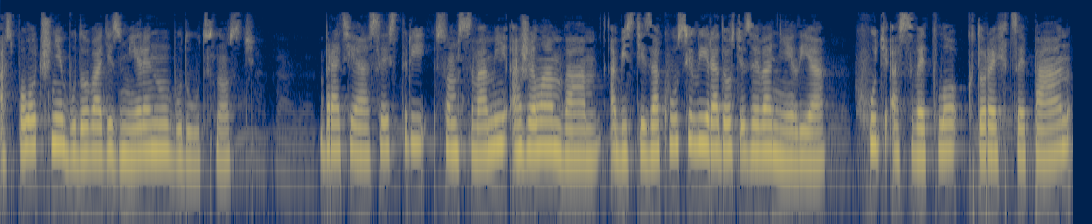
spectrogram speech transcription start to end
a spoločne budovať zmierenú budúcnosť. Bratia a sestry, som s vami a želám vám, aby ste zakúsili radosť z Evanielia, chuť a svetlo, ktoré chce Pán,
